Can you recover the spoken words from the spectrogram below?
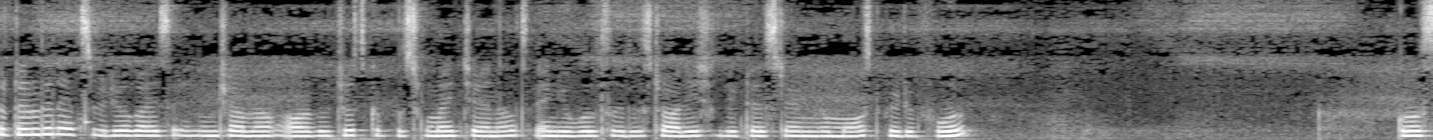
So till the next video guys, Insha'Allah, all Shama or will just to my channels and you will see the stylish, latest and the most beautiful cross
